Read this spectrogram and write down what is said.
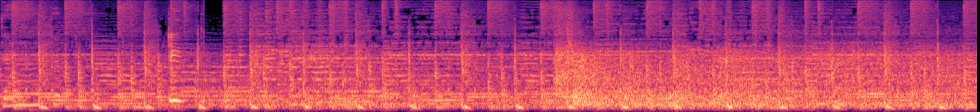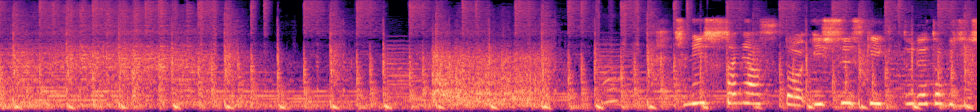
Ty. Zniszczę miasto i wszystkich, które to widzisz.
